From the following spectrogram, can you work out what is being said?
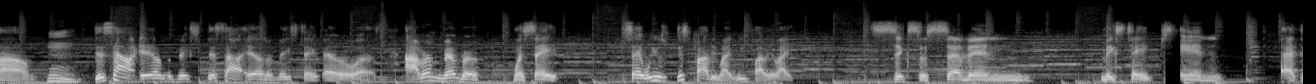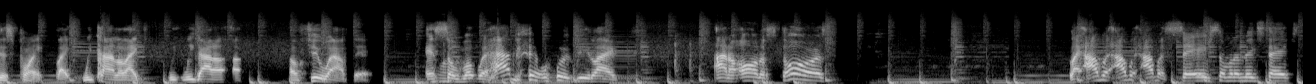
Um, Hmm. this how ill the mix. This how ill the mixtape era was. I remember when say, say we was this probably like we probably like six or seven mixtapes in at this point. Like we kind of like we, we got a, a, a few out there, and so what would happen would be like out of all the stores. Like I would, I would, I would save some of the mixtapes.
